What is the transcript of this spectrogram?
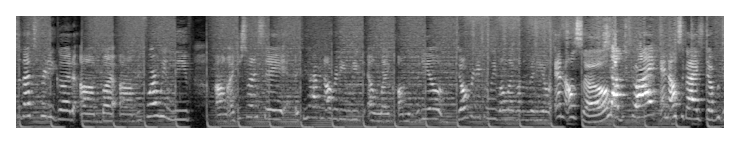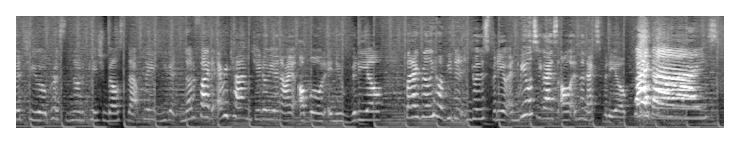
so that's pretty good. Um, but um, before we leave, um, I just want to say, if you haven't already, leave a like on the video. Don't forget to leave a like on the video, and also subscribe. And also, guys, don't forget to press the notification bell so that way you get notified every time Jadoya and I upload a new video. But I really hope you did enjoy this video, and we will see you guys all in the next video. Bye, guys.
